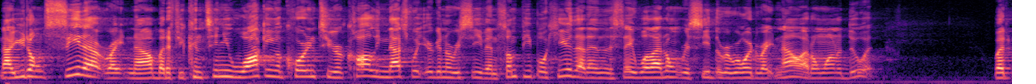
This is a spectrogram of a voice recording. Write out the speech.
Now, you don't see that right now, but if you continue walking according to your calling, that's what you're going to receive. And some people hear that and they say, Well, I don't receive the reward right now. I don't want to do it. But,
